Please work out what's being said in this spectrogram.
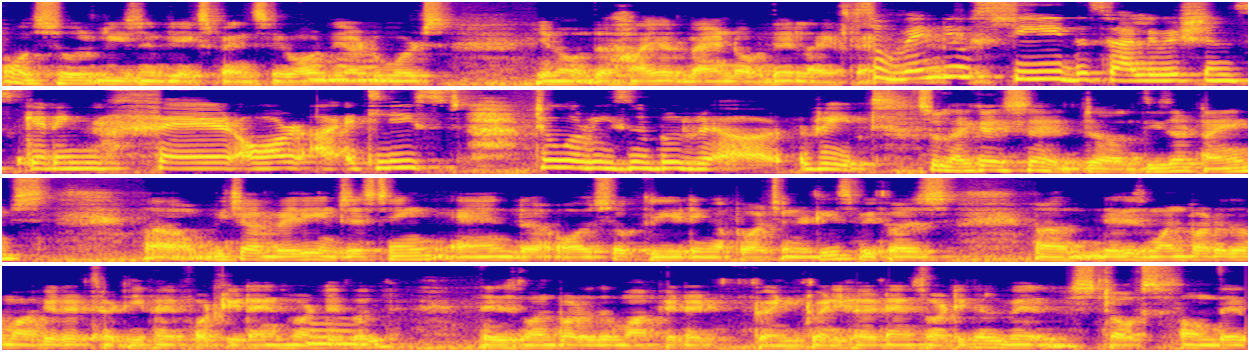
also reasonably expensive, or they are towards you know the higher band of their lifetime. So when do you see these valuations getting fair or uh, at least to a reasonable uh, rate? So, like I said, uh, these are times uh, which are very interesting and also creating opportunities because uh, there is one part of the market at 35, 40 times multiple. There is one part of the market at 20, 25 times multiple where stocks from their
